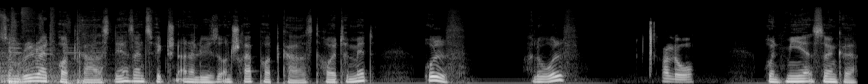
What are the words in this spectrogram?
zum Rewrite Podcast, der Science-Fiction-Analyse- und Schreibpodcast. Heute mit Ulf. Hallo Ulf. Hallo. Und mir Sönke.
